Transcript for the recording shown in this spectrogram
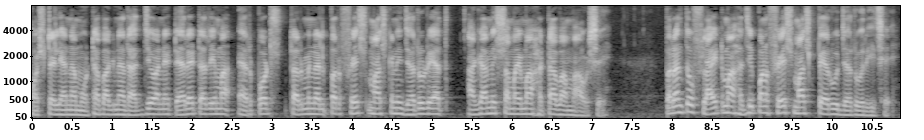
ઓસ્ટ્રેલિયાના મોટાભાગના રાજ્યો અને ટેરેટરીમાં એરપોર્ટ્સ ટર્મિનલ પર ફેસ માસ્કની જરૂરિયાત આગામી સમયમાં હટાવવામાં આવશે. પરંતુ ફ્લાઇટમાં હજી પણ ફેસ માસ્ક પહેરવું જરૂરી છે.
